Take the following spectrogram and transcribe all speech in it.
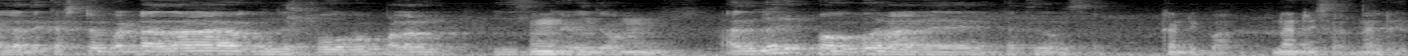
எல்லாத்தையும் கஷ்டப்பட்டால் தான் கொஞ்சம் போக போக பலன் ஈஸி ம், கிடைக்கும். அது மாதிரி போக போக நான் கற்றுக்குவேன் சார் கண்டிப்பா. நன்றி சார் நன்றி.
